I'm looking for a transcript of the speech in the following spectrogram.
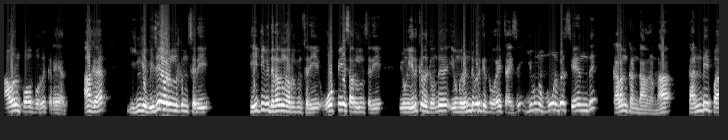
அவரும் போக போகிறது கிடையாது. ஆக இங்கே விஜய் அவர்களுக்கும் சரி டிடிவி தினகரன் அவர்களுக்கும் சரி ஓபிஎஸ் அவர்களுக்கும் சரி இவங்க இருக்கிறதுக்கு வந்து இவங்க ரெண்டு பேருக்கு இருக்க ஒரே சாய்ஸ் இவங்க மூணு பேர் சேர்ந்து களம் கண்டாங்கன்னா கண்டிப்பா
